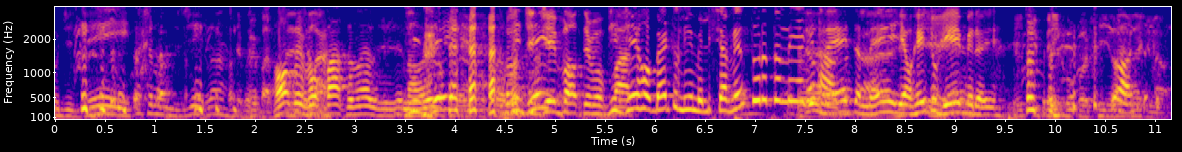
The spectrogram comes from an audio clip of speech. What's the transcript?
com o DJ. Qual que é o nome do DJ lá? Você foi bastante Walter lá? Volpato, não era o DJ? Não, DJ, eu- DJ, Walter DJ Roberto Lima, ele se aventura também aqui. Também, também. E é o rei do gamer aí. A gente brinca um pouquinho, né, Aguinaldo?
